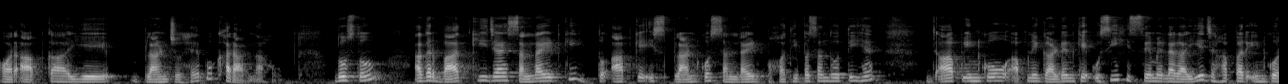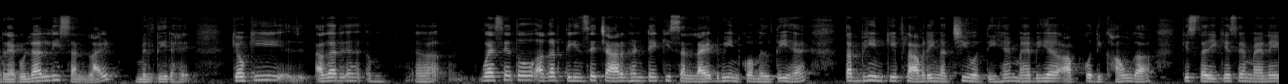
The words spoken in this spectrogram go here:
और आपका ये प्लांट जो है वो ख़राब ना हो। दोस्तों, अगर बात की जाए सनलाइट की तो आपके इस प्लांट को सनलाइट बहुत ही पसंद होती है। आप इनको अपने गार्डन के उसी हिस्से में लगाइए जहाँ पर इनको रेगुलरली सनलाइट मिलती रहे। क्योंकि अगर वैसे तो अगर तीन से चार घंटे की सनलाइट भी इनको मिलती है, तब भी इनकी फ्लावरिंग अच्छी होती है। मैं भी आपको दिखाऊँगा किस तरीके से मैंने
